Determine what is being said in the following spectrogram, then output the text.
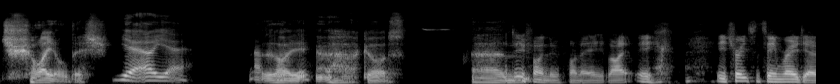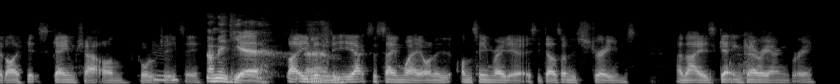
childish. Yeah, oh yeah. Absolutely. Like, oh god. I do Um, find him funny. Like he, he treats the team radio like it's game chat on Call of Mm. Duty. I mean, yeah, Like he literally Um, he acts the same way on his, on team radio as he does on his streams, and that is getting very angry.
